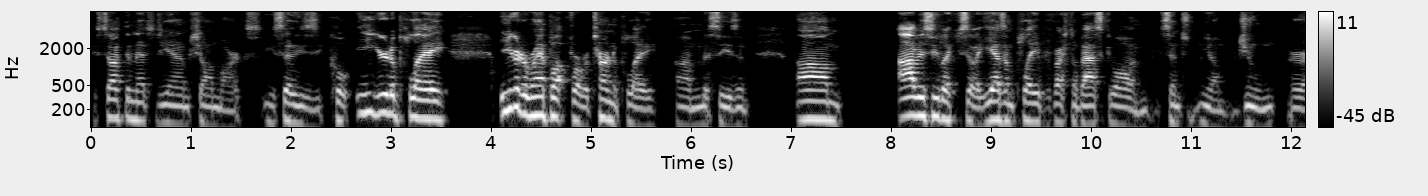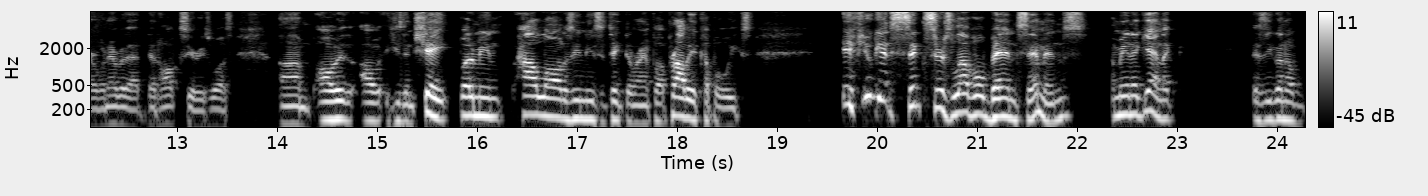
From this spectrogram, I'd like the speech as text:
He talked to Nets GM Sean Marks. He said he's cool, eager to play, eager to ramp up for a return to play um, this season. Um, obviously, like you said, like he hasn't played professional basketball in, since you know June or whenever that that Hawk series was. Um, always, always he's in shape, but I mean, how long does he need to take the ramp up? Probably a couple weeks. If you get Sixers level Ben Simmons, I mean, again, like, is he going to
